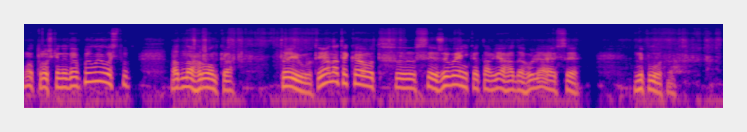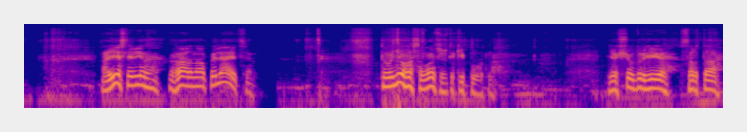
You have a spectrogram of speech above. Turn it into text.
от трошки не допилилось тут одна гронка. Та і от. І вона така от е, все живенька, там ягода гуляє, все неплотно. А якщо він гарно опиляється, то у нього становиться вже таки плотно. Якщо в другі сорта,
